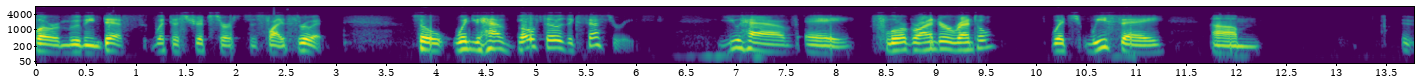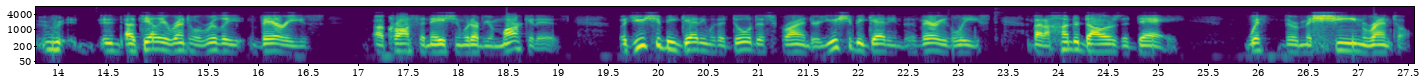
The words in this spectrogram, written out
slower moving discs with the strip search to slide through it. So when you have both those accessories, you have a floor grinder rental, which we say um, a daily rental really varies across the nation, whatever your market is. But you should be getting with a dual disc grinder, you should be getting the very least about $100 a day with their machine rental.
